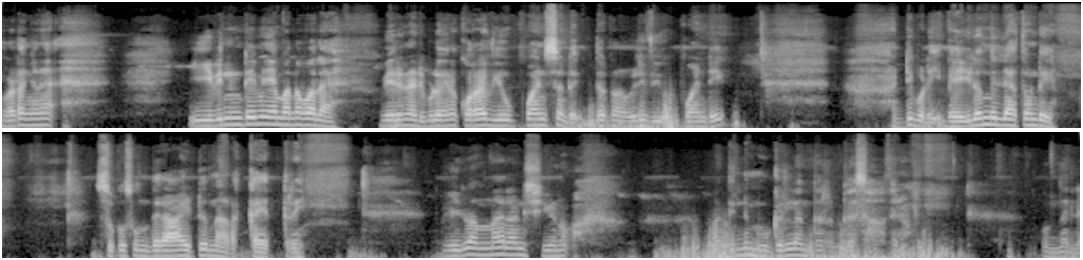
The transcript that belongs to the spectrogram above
ഇവിടെ ഇങ്ങനെ ഈവനിങ് ടൈമിൽ ഞാൻ പറഞ്ഞ പോലെ വീരൻ അടിപൊളി ഇങ്ങനെ കുറേ വ്യൂ പോയിന്റ്സ് ഉണ്ട്. ഇതൊക്കെ ഒരു വ്യൂ പോയിന്റ് അടിപൊളി. വെയിലൊന്നും ഇല്ലാത്തതുകൊണ്ട് സുഖസുന്ദരമായിട്ട് നടക്കാം എത്രയും. വെയിൽ വന്നാലാണ് ക്ഷീണം. അതിന്റെ മുകളിൽ എന്താ പറയുക സാധനം? ഒന്നുമില്ല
